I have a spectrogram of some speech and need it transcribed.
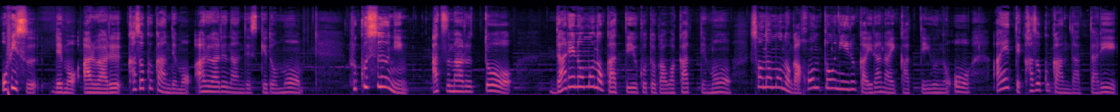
オフィスでもあるある家族間でもあるあるなんですけども複数人集まると誰のものかっていうことが分かってもそのものが本当にいるかいらないかっていうのをあえて家族間だったり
